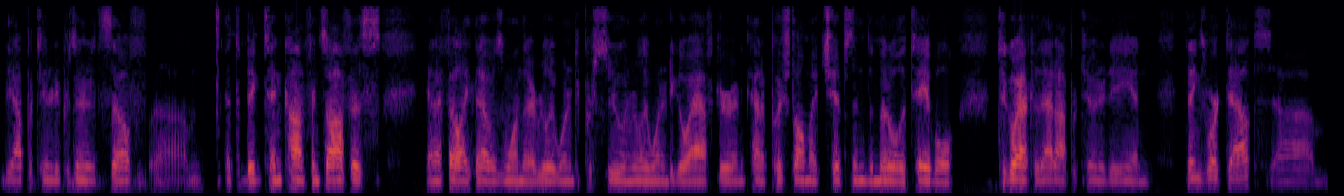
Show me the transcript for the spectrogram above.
the opportunity presented itself um, at the Big Ten conference office, and I felt like that was one that I really wanted to pursue and really wanted to go after, and kind of pushed all my chips into the middle of the table to go after that opportunity, and things worked out. Um,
